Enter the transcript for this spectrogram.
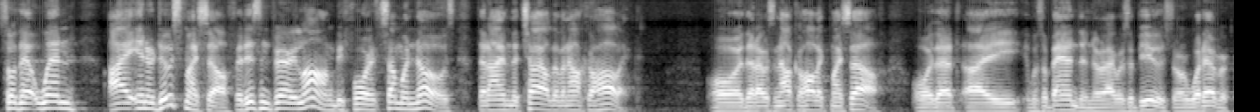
So that when I introduce myself, it isn't very long before someone knows that I'm the child of an alcoholic, or that I was an alcoholic myself, or that I was abandoned, or I was abused, or whatever.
